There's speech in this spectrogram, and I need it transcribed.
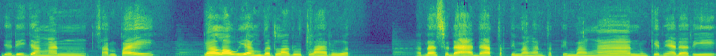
jadi jangan sampai galau yang berlarut-larut, karena sudah ada pertimbangan-pertimbangan mungkin ya dari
